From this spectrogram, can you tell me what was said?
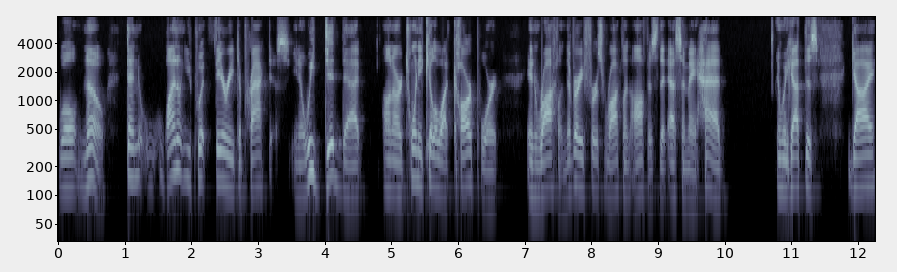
Well, no. Then why don't you put theory to practice? You know, we did that on our 20 kilowatt carport in Rocklin, the very first Rocklin office that SMA had. And we got this guy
